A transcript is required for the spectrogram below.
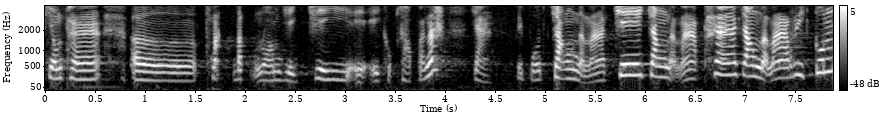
ខ្ញុំថាអឺថ្នាក់ដឹកនាំយាយជីអីគ្រប់សពណាចាពីព្រោះចង់នរណាជេរចង់នរណាថាចង់នរណារិះគន់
